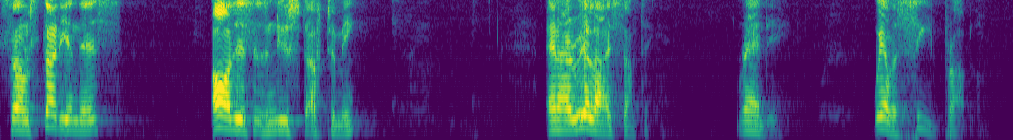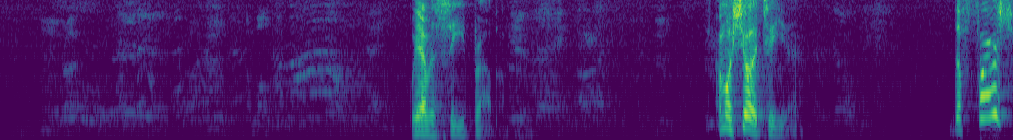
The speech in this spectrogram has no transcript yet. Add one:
So I'm studying this. All this is new stuff to me. And I realized something. Randy, we have a seed problem. We have a seed problem. I'm going to show it to you. The first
